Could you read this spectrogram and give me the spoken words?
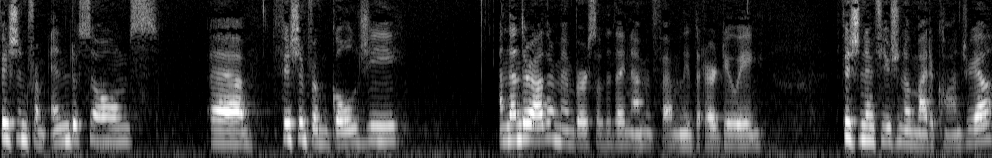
fission from endosomes, uh, fission from Golgi, and then there are other members of the dynamin family that are doing fission and fusion of mitochondria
